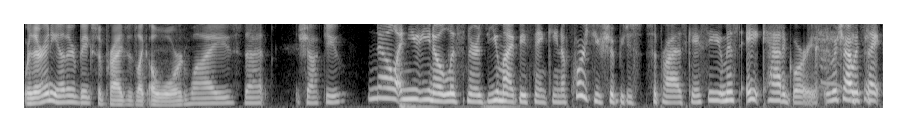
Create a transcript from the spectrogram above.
Were there any other big surprises, like award wise, that shocked you? No, and you, you know, listeners, you might be thinking, of course you should be just surprised, Casey. You missed eight categories, which I would say,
